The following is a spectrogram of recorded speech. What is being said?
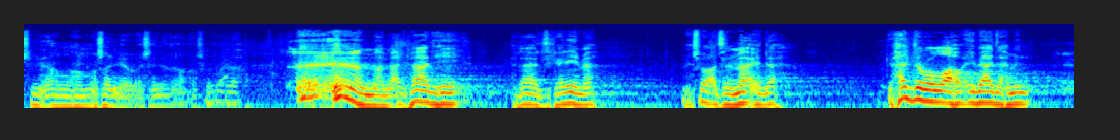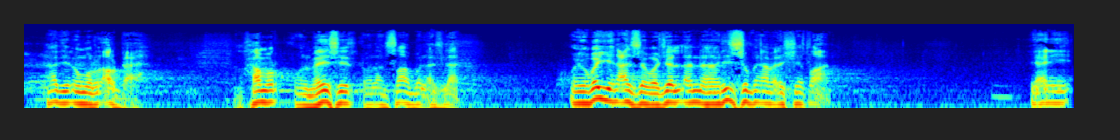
بسم الله اللهم صل وسلم على رسول الله. أما بعد فهذه الآية الكريمة من سورة المائدة. يحذر الله عباده من هذه الأمور الأربعة الخمر والميسر والأنصاب والأزلام. ويبين عز وجل أنها رجس من عمل الشيطان. يعني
